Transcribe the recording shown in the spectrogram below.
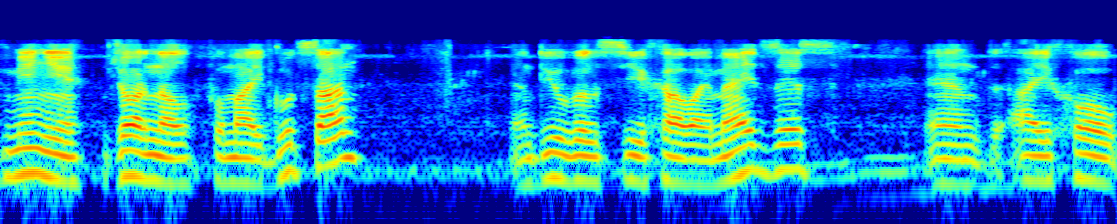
mini journal for my good son and you will see how I made this. And I hope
